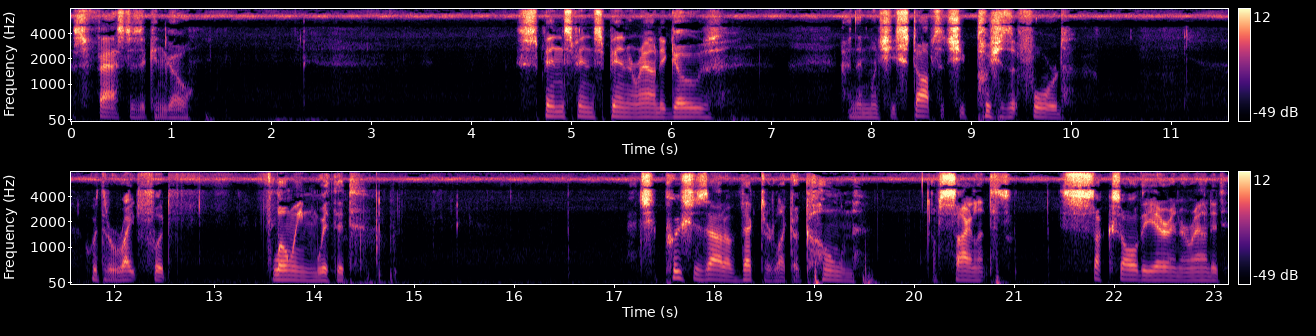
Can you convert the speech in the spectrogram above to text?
as fast as it can go. spin, spin, spin around it goes. And then when she stops it, she pushes it forward with her right foot flowing with it. And she pushes out a vector like a cone of silence, sucks all the air in around it.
